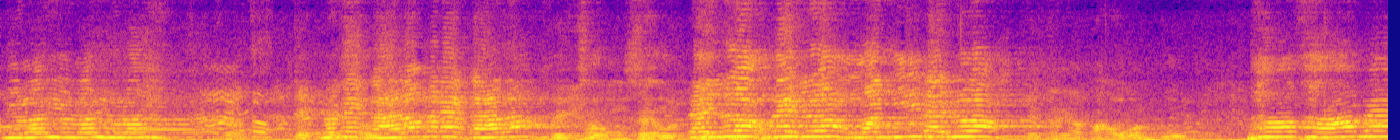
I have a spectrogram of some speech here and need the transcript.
อยู่เลยอยู่เลยอยู่เลยไม่ได้การแล้วไม่ได้การแล้วไปชงเซลล์ได้เรื่องได้เรื่องวันนี้ได้เรื่องเก็บใส่กระเป๋าก่อนกูพ่อคะแม่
